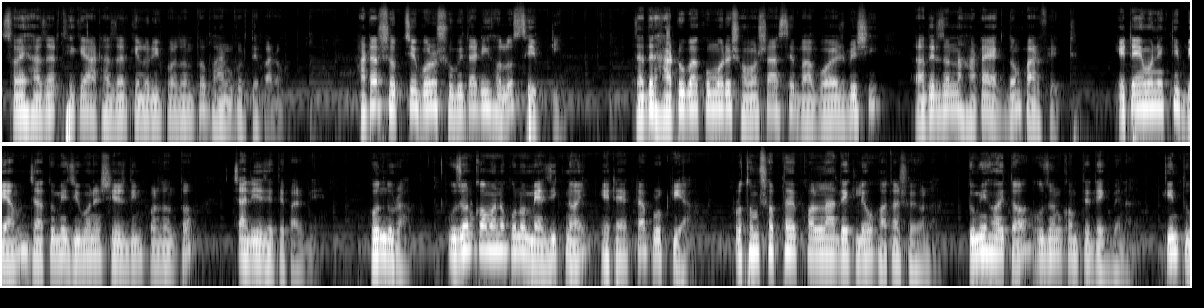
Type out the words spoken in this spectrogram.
ছয় হাজার থেকে আট হাজার ক্যালোরি পর্যন্ত ভার্ন করতে পারো। হাঁটার সবচেয়ে বড় সুবিধাটি হলো সেফটি। যাদের হাঁটু বা কোমরে সমস্যা আছে বা বয়স বেশি, তাদের জন্য হাঁটা একদম পারফেক্ট। এটা এমন একটি ব্যায়াম যা তুমি জীবনের শেষ দিন পর্যন্ত চালিয়ে যেতে পারবে। বন্ধুরা, ওজন কমানো কোনো ম্যাজিক নয়, এটা একটা প্রক্রিয়া। প্রথম সপ্তাহে ফল না দেখলেও হতাশ হয়েও না। তুমি হয়তো ওজন কমতে দেখবে না, কিন্তু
